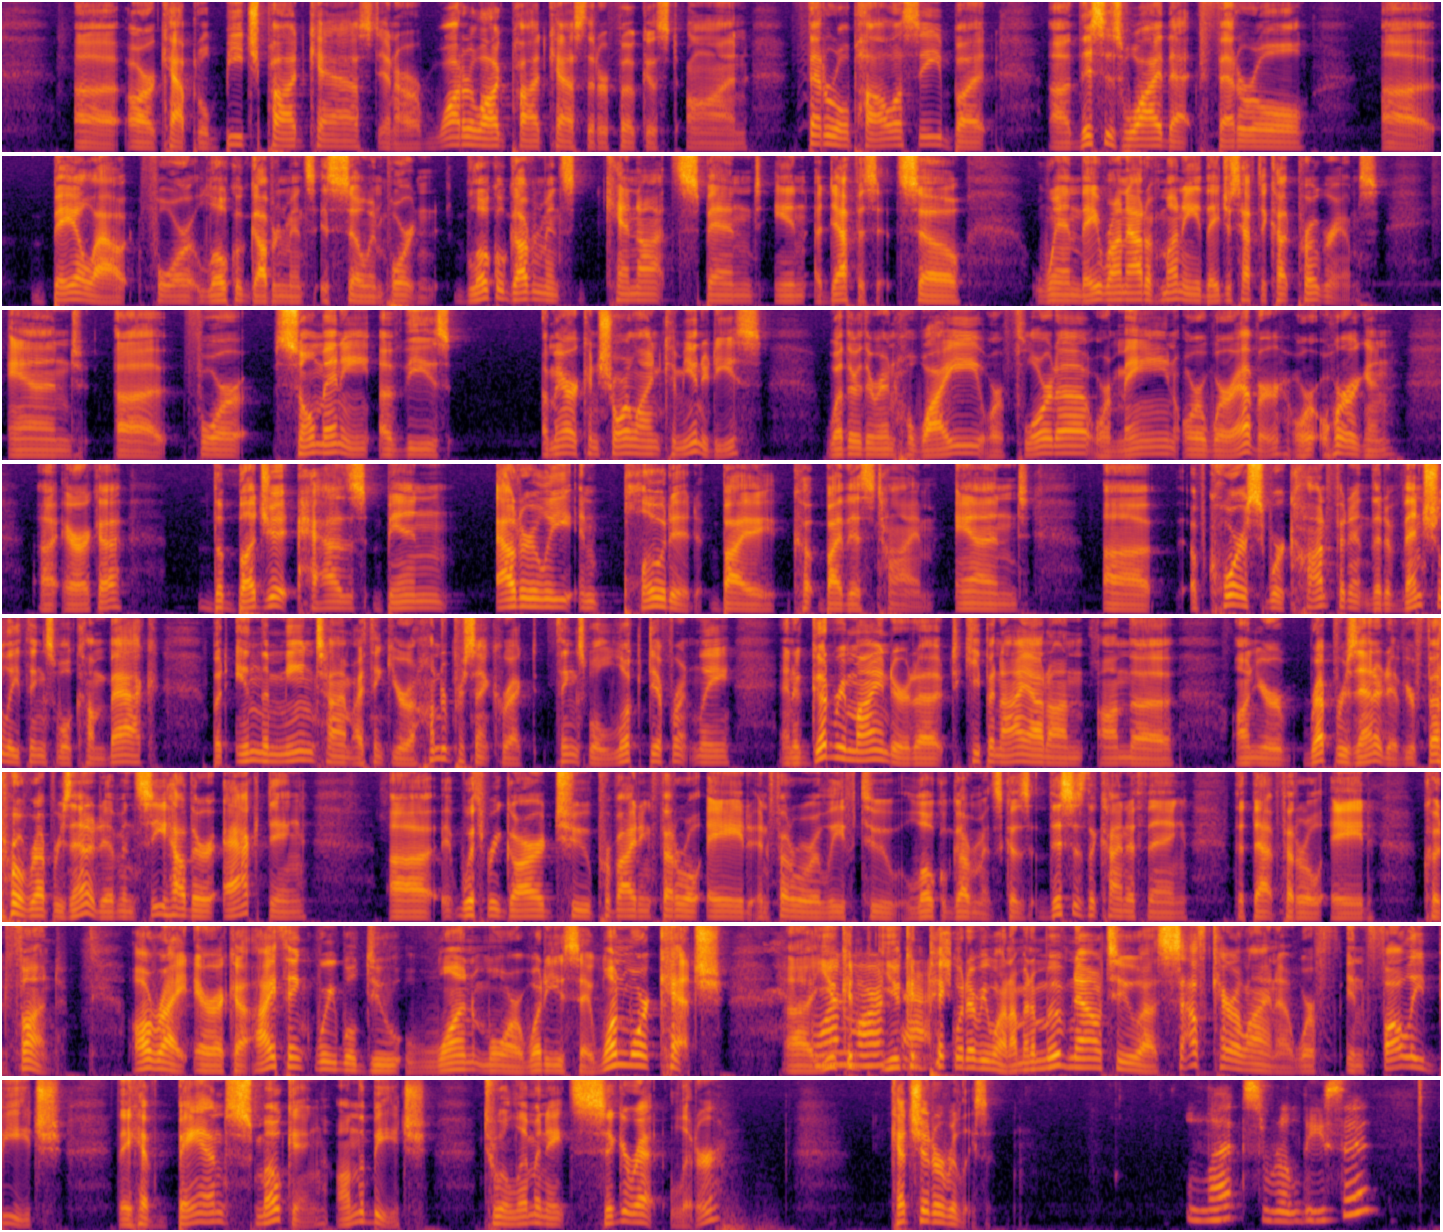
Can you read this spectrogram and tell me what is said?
uh, our Capital Beach podcast and our Waterlog podcast that are focused on federal policy. But uh, this is why that federal uh, bailout for local governments is so important. Local governments cannot spend in a deficit, so when they run out of money, they just have to cut programs. And uh, for so many of these American shoreline communities, whether they're in Hawaii or Florida or Maine or wherever or Oregon, uh, Erica, the budget has been utterly imploded by by this time, and uh, of course we're confident that eventually things will come back. But in the meantime, I think you're 100% correct. Things will look differently, and a good reminder to, to keep an eye out on on the on your representative, your federal representative, and see how they're acting uh, with regard to providing federal aid and federal relief to local governments, because this is the kind of thing that that federal aid could fund. All right, Erica, I think we will do one more. What do you say? One more catch. Uh, you can more you can pick whatever you want. I'm going to move now to uh, South Carolina, where in Folly Beach they have banned smoking on the beach to eliminate cigarette litter. Catch it or release it. Let's release it.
